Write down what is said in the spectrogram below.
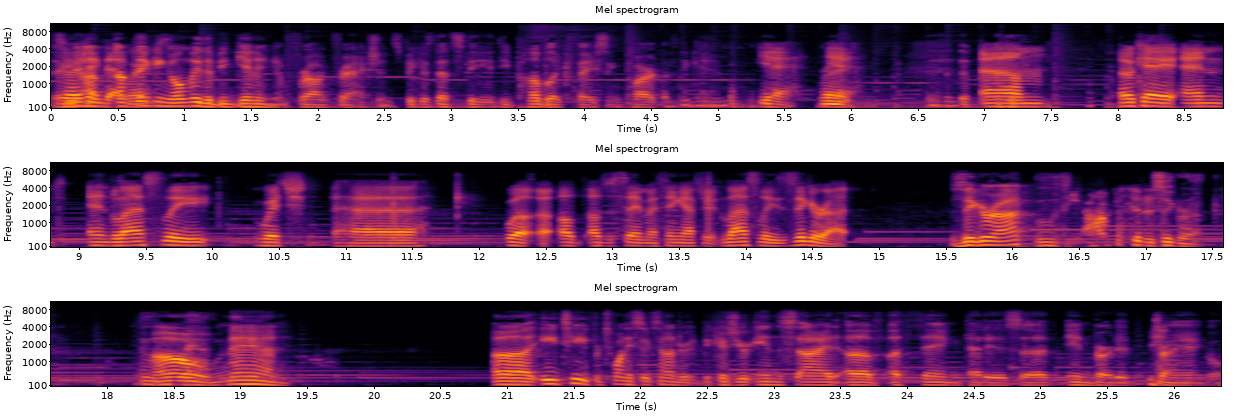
There so I think I'm, I'm thinking only the beginning of Frog Fractions because that's the, the public facing part of the game. Yeah, Right. yeah. The- the- Um, okay, and and lastly, which uh, well, I'll I'll just say my thing after. Lastly, Ziggurat. Ziggurat. Ooh, the opposite of Ziggurat. Oh man. man. Uh, ET for 2600 because you're inside of a thing that is an inverted triangle.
